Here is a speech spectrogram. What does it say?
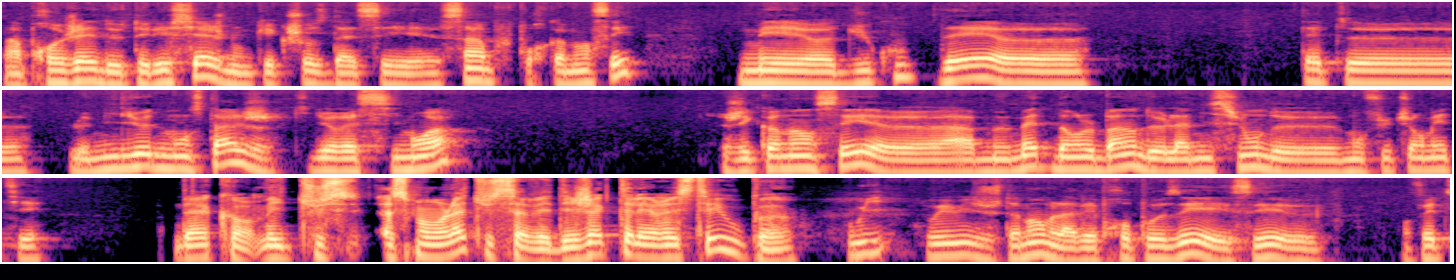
d'un projet de télésiège, donc quelque chose d'assez simple pour commencer. Mais du coup, dès peut-être euh, le milieu de mon stage, qui durait six mois, j'ai commencé euh, à me mettre dans le bain de la mission de mon futur métier. D'accord, mais tu, à ce moment-là, tu savais déjà que tu allais rester ou pas? Oui, oui, oui, justement, on me l'avait proposé et c'est, euh, en fait,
